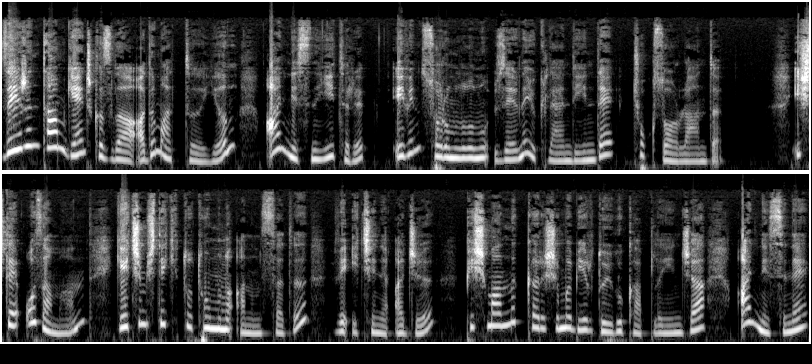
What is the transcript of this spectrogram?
Zehrin tam genç kızlığa adım attığı yıl annesini yitirip evin sorumluluğunu üzerine yüklendiğinde çok zorlandı. İşte o zaman geçmişteki tutumunu anımsadı ve içini acı, pişmanlık karışımı bir duygu kaplayınca annesine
